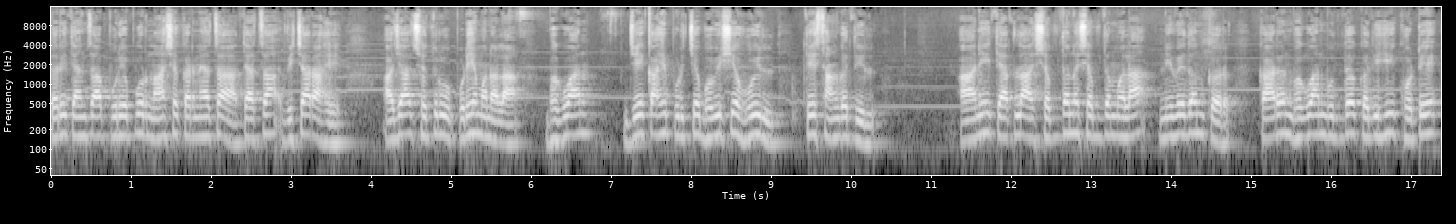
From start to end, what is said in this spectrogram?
तरी त्यांचा पुरेपूर नाश करण्याचा त्याचा विचार आहे. अजातशत्रू पुढे म्हणाला भगवान जे काही पुढचे भविष्य होईल ते सांगतील. आणि त्यातला शब्द न शब्द मला निवेदन कर. कारण भगवान बुद्ध कधीही खोटे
